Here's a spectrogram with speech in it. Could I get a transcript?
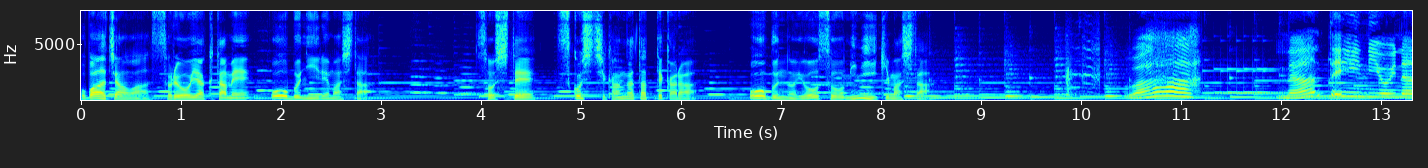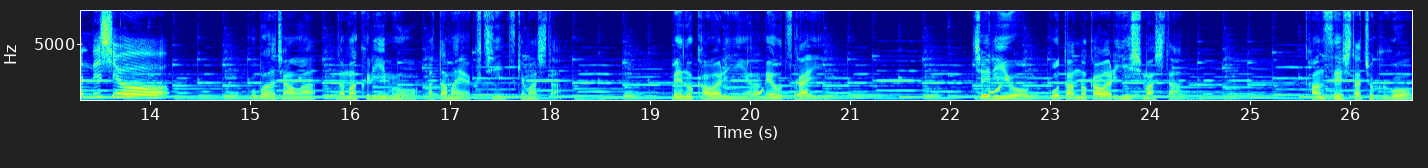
おばあちゃんはそれを焼くためオーブンに入れました。そして少し時間が経ってからオーブンの様子を見に行きましたわあなんていい匂いなんでしょう。おばあちゃんは生クリームを頭や口につけました。目の代わりに飴を使いチェリーをボタンの代わりにしました。完成した直後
